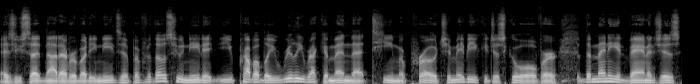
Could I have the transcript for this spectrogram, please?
as you said, not everybody needs it, but for those who need it, you probably really recommend that team approach. And maybe you could just go over the many advantages,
